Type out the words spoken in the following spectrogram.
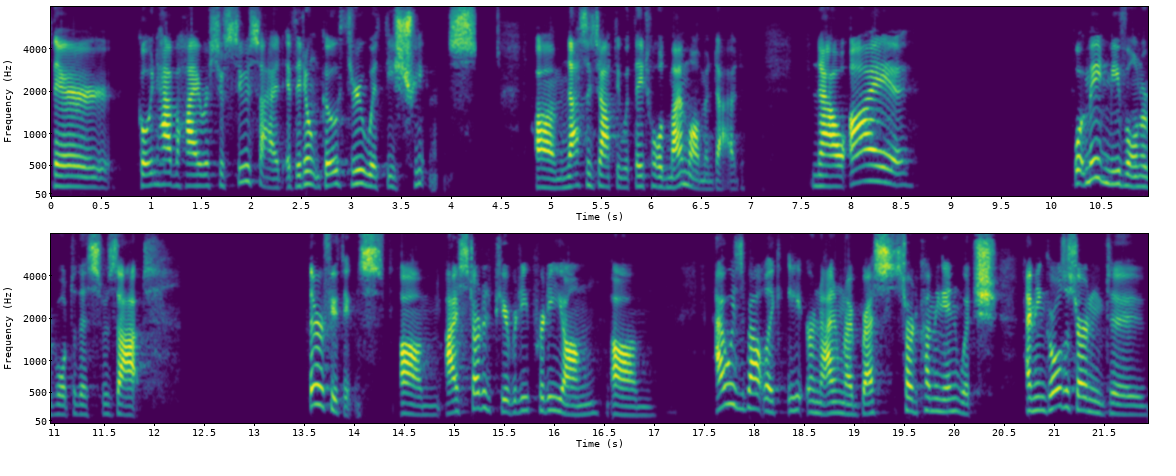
they're going to have a high risk of suicide if they don't go through with these treatments. Um, and that's exactly what they told my mom and dad. Now, I, what made me vulnerable to this was that there are a few things. Um, I started puberty pretty young. Um, I was about like eight or nine when my breasts started coming in, which I mean, girls are starting to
